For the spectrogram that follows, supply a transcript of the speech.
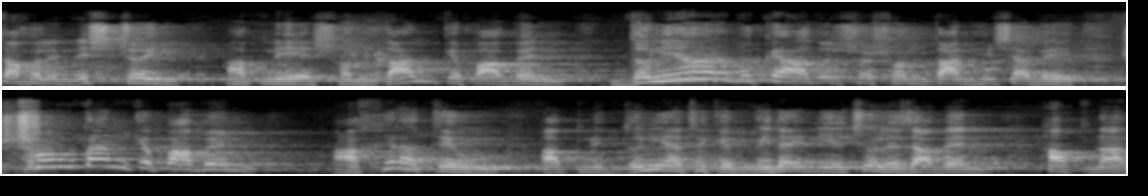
তাহলে নিশ্চয়ই আপনি এ সন্তানকে পাবেন। দুনিয়ার বুকে আদর্শ সন্তান হিসাবে সন্তানকে পাবেন। আখেরাতেও আপনি দুনিয়া থেকে বিদায় নিয়ে চলে যাবেন। আপনার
